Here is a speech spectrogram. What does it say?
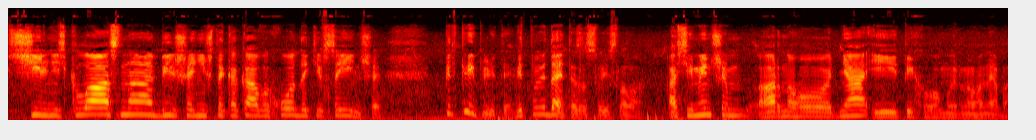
щільність класна, більше ніж ТКК виходить і все інше. Підкріплюйте, відповідайте за свої слова. А всім іншим гарного дня і тихого мирного неба.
